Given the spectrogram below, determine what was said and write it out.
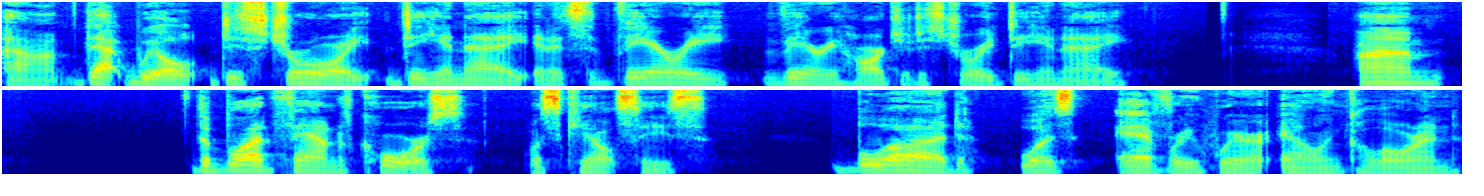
um, that will destroy DNA, and it's very, very hard to destroy DNA. Um, the blood found, of course, was Kelsey's. Blood was everywhere, Ellen Killoran.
